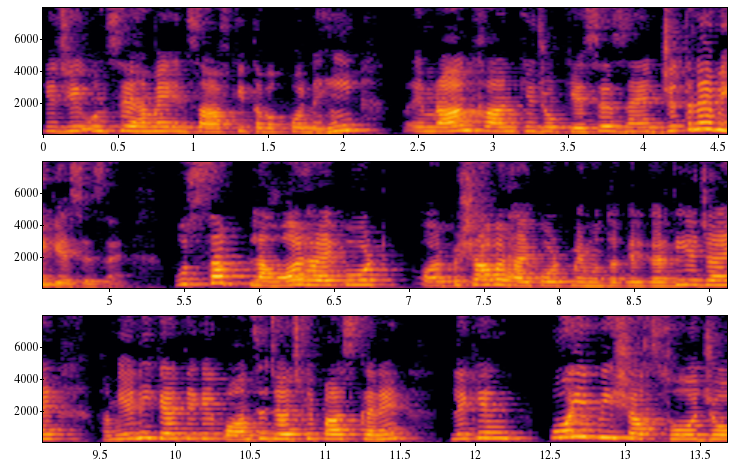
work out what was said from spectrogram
कि जी उनसे हमें इंसाफ की तो नहीं। इमरान खान के जो केसेस हैं, जितने भी केसेस हैं वो सब लाहौर हाई कोर्ट और पेशावर हाई कोर्ट में मुंतकिल कर दिए जाएँ। हम ये नहीं कहते कि कौन से जज के पास करें, लेकिन कोई भी शख्स हो जो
